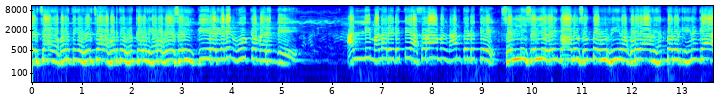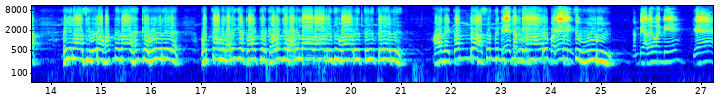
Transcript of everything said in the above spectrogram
உற்சாகப்படுத்துங்கள் உற்சாகப்படுத்துங்கள் உங்களது கர ஓசை. வீரர்களின் ஊக்க மருந்து அள்ளி மலர் எடுத்து அசராமல் நான் தொடுத்து. சொல்லி சொல்லி வைந்தாலும் சொந்த ஊர் வீரம் குறையாது என்பதற்கு இணங்க. மீனாட்சி ஊர மண்ணுதா எங்க ஊரு? முத்தாமிழ் அறிஞர் டாக்டர் கலைஞர் அருளால் ஆடுது வாரு திருத்தேரு அதை கண்டு அசந்து நிற்கிறாரு பக்கத்து ஊரு. தம்பி அழகுவாண்டி. ஏன்?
